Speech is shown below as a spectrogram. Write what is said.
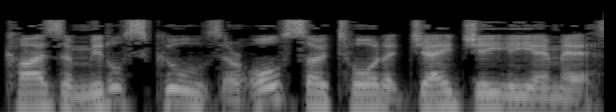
Keizer middle schools are also taught at JGEMS.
